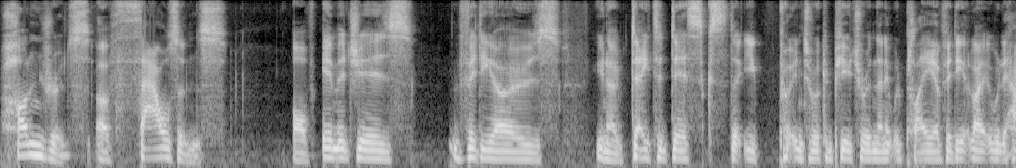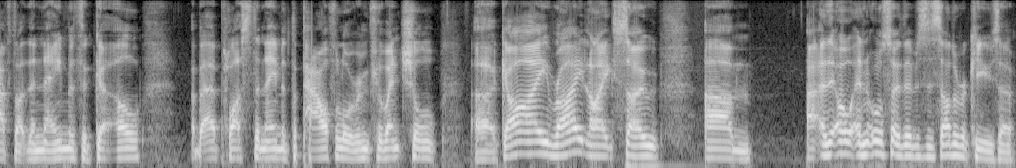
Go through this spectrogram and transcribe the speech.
hundreds of thousands of images, videos, you know, data discs that you put into a computer and then it would play a video, like it would have like the name of the girl uh, plus the name of the powerful or influential uh, guy, right? Like, so, um, uh, oh, and also there was this other accuser,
